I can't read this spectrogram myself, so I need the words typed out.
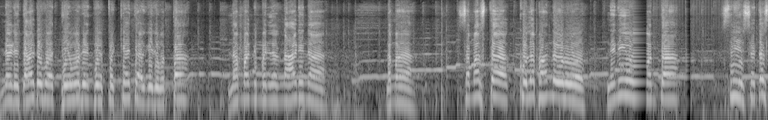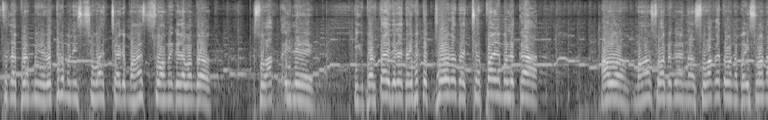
ನಡೆದಾಡುವ ದೇವರೆಂದೇ ಪ್ರಖ್ಯಾತಿ ಆಗಿರುವಂತ ನಮ್ಮ ನಿಮ್ಮೆಲ್ಲ ನಾಡಿನ ನಮ್ಮ ಸಮಸ್ತ ಕುಲ ಬಾಂಧವರು ನೆನೆಯುವಂತ ಶ್ರೀ ಸದಸ್ಯದ ಬ್ರಹ್ಮಿ ರುದ್ರಮಣಿ ಶಿವಾಚಾರ್ಯ ಮಹಾಸ್ವಾಮಿಗಳ ಒಂದು ಸ್ವಾಗತ ಇಲ್ಲಿ ಈಗ ಬರ್ತಾ ಇದ್ದಾರೆ. ದಯವಿಟ್ಟು ಜೋರದ ಚಪ್ಪಾಳೆ ಮೂಲಕ ಅವು ಮಹಾಸ್ವಾಮಿಗಳನ್ನ ಸ್ವಾಗತವನ್ನು ಬಯಸೋಣ.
